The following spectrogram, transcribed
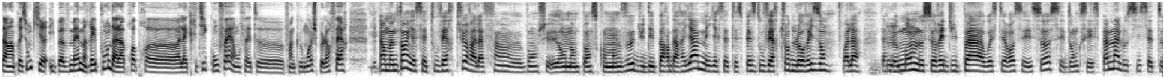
T'as l'impression qu'ils ils peuvent même répondre à la propre euh, à la critique qu'on fait en fait, euh, enfin que moi je peux leur faire. Et en même temps, il y a cette ouverture à la fin. euh, bon, je- on en pense qu'on en veut du départ d'Aria, mais il y a cette espèce d'ouverture de l'horizon. Voilà. C'est-à-dire Mm. Le monde ne se réduit pas à Westeros et Essos, et donc c'est pas mal aussi cette.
